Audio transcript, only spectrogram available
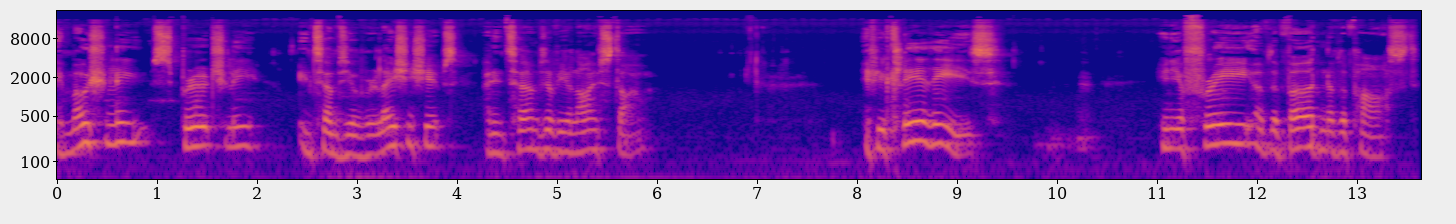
emotionally, spiritually, in terms of your relationships, and in terms of your lifestyle. If you clear these, And you're free of the burden of the past.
